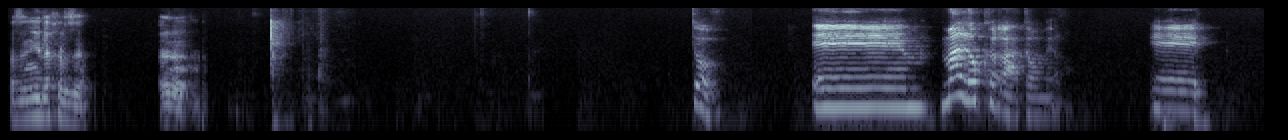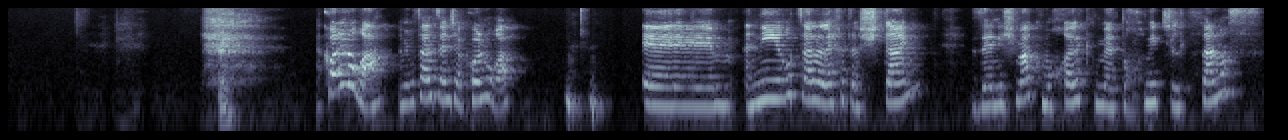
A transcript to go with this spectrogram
אז אני אלך על זה. אה, טוב. אמ, מה לא קרה, אתה אומר? אה, כן. הכל נורא, אני רוצה לציין שהכל נורא. אמ, אני רוצה ללכת על שתיים, זה נשמע כמו חלק מהתוכנית של ת'אנוס,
